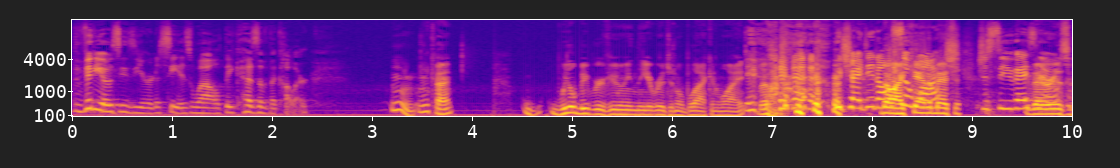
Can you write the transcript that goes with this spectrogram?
the video is easier to see as well because of the color. Hmm, okay. We'll be reviewing the original black and white. Which I did No, also I can't watch, imagine. just so you guys there know. is,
